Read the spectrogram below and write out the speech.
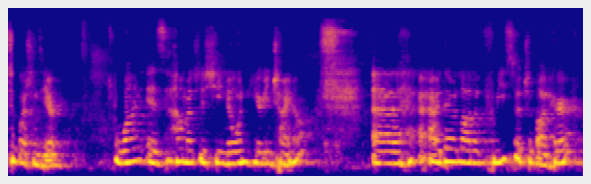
two questions here. One is how much is she known here in China? Uh, are there a lot of research about her?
